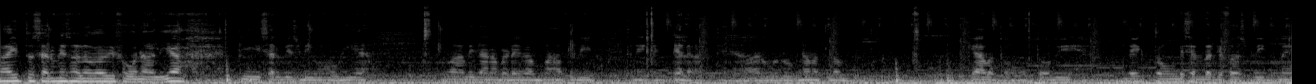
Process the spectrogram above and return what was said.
भाई तो सर्विस वालों का भी फ़ोन आ लिया कि सर्विस भी वो हो गई है। वहाँ भी जाना पड़ेगा, वहाँ पे भी इतने घंटे लगाते हैं और वो लोग ना मतलब क्या बताऊँ तो अभी देखता हूँ दिसंबर के फ़र्स्ट वीक में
